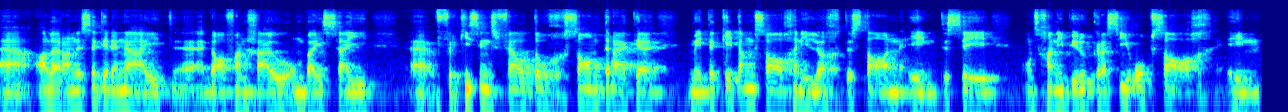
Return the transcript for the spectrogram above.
uh allerhande sulke dinge. Hy het uh, daarvan gehou om by sy uh verkiesingsveld tog saamtrekke met 'n kettingsaag in die lug te staan en te sê ons gaan die birokrasie opsaag. En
